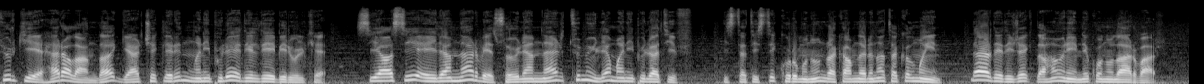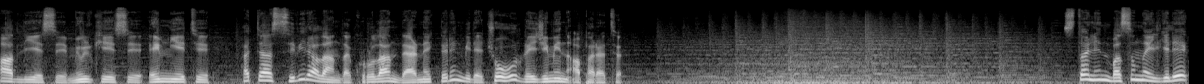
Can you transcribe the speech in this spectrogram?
Türkiye her alanda gerçeklerin manipüle edildiği bir ülke. Siyasi eylemler ve söylemler tümüyle manipülatif. İstatistik kurumunun rakamlarına takılmayın. Dert edecek daha önemli konular var. Adliyesi, mülkiyesi, emniyeti, hatta sivil alanda kurulan derneklerin bile çoğu rejimin aparatı. Stalin basınla ilgili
